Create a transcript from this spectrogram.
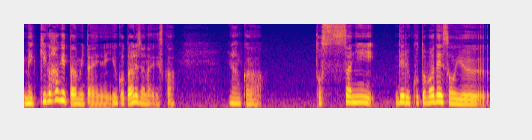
メッキが剥げたみたいに言うことあるじゃないですか。なんか、とっさに出る言葉でそういう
